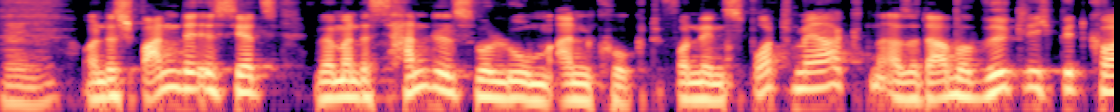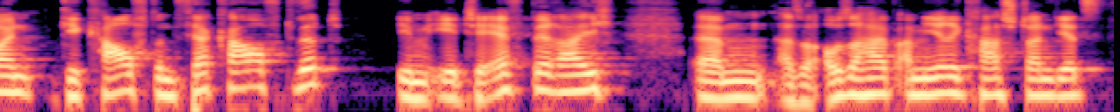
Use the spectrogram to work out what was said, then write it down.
Mhm. Und das Spannende ist jetzt, wenn man das Handelsvolumen anguckt von den Spot-Märkten, also da, wo wirklich Bitcoin gekauft und verkauft wird, im ETF-Bereich, ähm, also außerhalb Amerikas stand jetzt,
